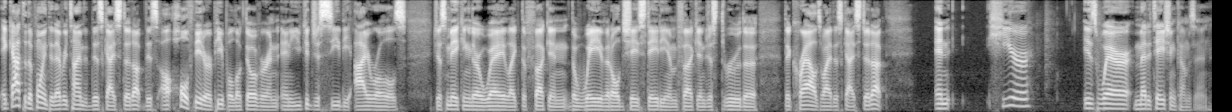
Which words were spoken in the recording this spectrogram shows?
it got to the point that every time that this guy stood up, this whole theater of people looked over and, and you could just see the eye rolls just making their way like the fucking the wave at old Shea Stadium fucking just through the the crowds why this guy stood up. And here is where meditation comes in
